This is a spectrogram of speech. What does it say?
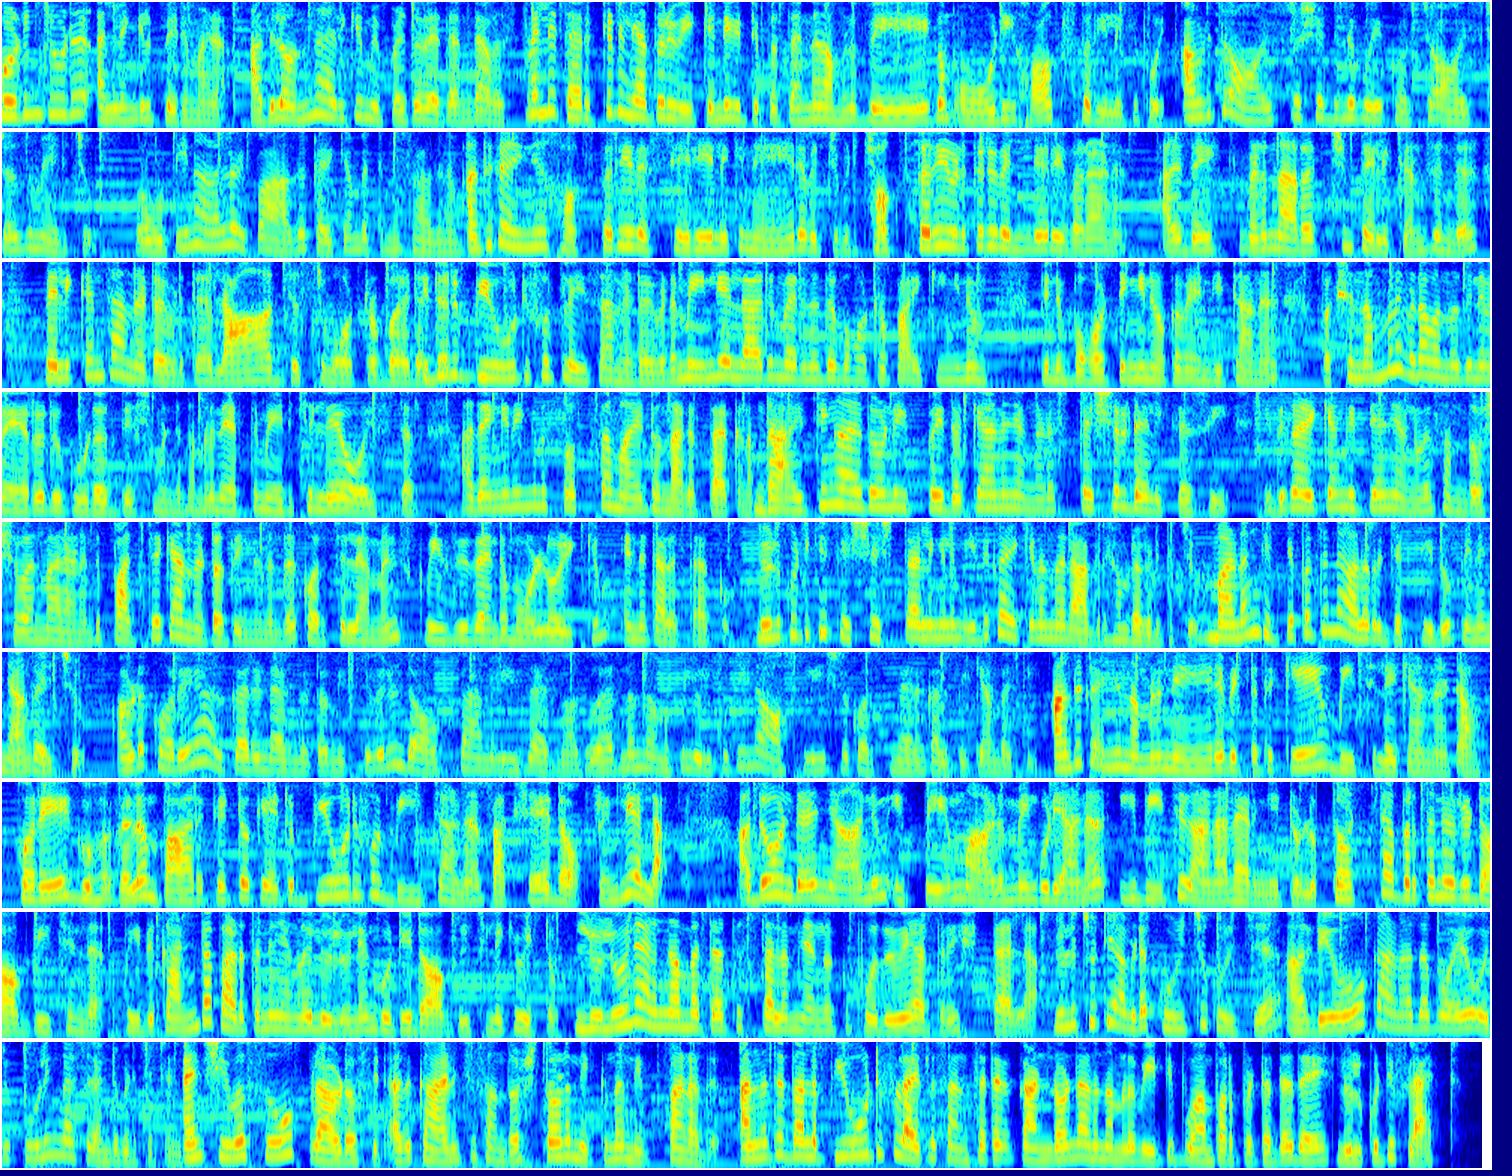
കൊടുംചൂട് അല്ലെങ്കിൽ പെരുമഴ അതിലൊന്നായിരിക്കും ഇപ്പോഴത്തെ വെതറിന്റെ അവസ്ഥ. വലിയ തിരക്കിടില്ലാത്തൊരു വീക്കെൻഡ് കിട്ടിയപ്പോൾ തന്നെ നമ്മൾ വേഗം ഓടി ഹോക്സ്ബറിയിലേക്ക് പോയി. അവിടുത്തെ ഓയിസ്റ്റർ ഷെഡിൽ പോയി കുറച്ച് ഓയിസ്റ്റേഴ്സ് മേടിച്ചു. പ്രോട്ടീൻ ആണല്ലോ ഇപ്പോൾ ആകെ കഴിക്കാൻ പറ്റുന്ന സാധനം. അത് കഴിഞ്ഞ് ഹോക്സ്ബറി റെസ്റ്റ് ഏരിയയിലേക്ക് നേരെ വെച്ച് പിടിച്ചു. ഹോക്സ്ബറി ഇവിടുത്തെ ഒരു വലിയ റിവറാണ് അതെ ഇവിടെ നിറച്ചും പെലിക്കൻസ് ഉണ്ട്. പെലിക്കൻസ് ആണ് കേട്ടോ ഇവിടുത്തെ ലാർജസ്റ്റ് വാട്ടർ ബേർഡ് ഇതൊരു ബ്യൂട്ടിഫുൾ പ്ലേസ് ആണ് കേട്ടോ. ഇവിടെ മെയിൻലി എല്ലാവരും വരുന്നത് വാട്ടർ ബൈക്കിങ്ങിനും പിന്നെ ബോട്ടിങ്ങിനും ഒക്കെ വേണ്ടിയിട്ടാണ്. പക്ഷെ നമ്മൾ ഇവിടെ വന്നതിന് വേറൊരു കൂടെ ഉദ്ദേശമുണ്ട്. നമ്മൾ നേരത്തെ മേടിച്ചില്ലേ ഓയിസ്റ്റർ അതെങ്ങനെയെങ്കിലും സ്വസ്ഥമായിട്ടൊന്ന് അകത്താക്കണം. ഡയറ്റിംഗ് ആയതുകൊണ്ട് ഇപ്പോൾ ഇതൊക്കെയാണ് ഞങ്ങളുടെ സ്പെഷ്യൽ ഡെലിക്കസി ഇത് കഴിക്കാൻ കിട്ടിയാൽ ഞങ്ങൾ സന്തോഷവാന്മാരാണ്. ഇത് പച്ചക്കാണ് കേട്ടോ തിന്നണത്. കുറച്ച് ലെമൺ സ്ക്വീസ് ചെയ്ത് അതിന്റെ മുകളിൽ ഒഴിക്കും. എന്നിട്ട് അകത്താക്കും. ലുലുക്കുട്ടിക്ക് ഫിഷ് ഇഷ്ടമല്ലെങ്കിലും ഇത് കഴിക്കണം എന്നൊരു ആഗ്രഹം പ്രകടിപ്പിച്ചു. മണം കിട്ടിയപ്പോൾ തന്നെ ആൾ റിജക്ട് ചെയ്തു. പിന്നെ ഞാൻ കഴിച്ചു. അവിടെ കുറേ ആൾക്കാരുണ്ടായിരുന്നു കേട്ടോ. മിക്കവരും ഡോഗ് ഫാമിലീസ് ആയിരുന്നു. അത് കാരണം നമുക്ക് ലുലുക്കുട്ടീനെ ഓഫ് ലീഷിൽ കുറച്ച് നേരം കളിപ്പിക്കാൻ പറ്റി. അത് കഴിഞ്ഞ് നമ്മൾ നേരെ വിട്ടത് കേവ് ബീച്ചിലേക്കാണ് കേട്ടോ. കുറേ ഗുഹകളും പാറക്കെട്ടും ഒക്കെ ആയിട്ട് ബ്യൂട്ടിഫുൾ ബീച്ചാണ് പക്ഷേ ഡോഗ് ഫ്രണ്ട്ലി അല്ല. അതുകൊണ്ട് ഞാനും ഇപ്പയും ആളുമ്മയും കൂടിയാണ് ഈ ബീച്ച് കാണാൻ ഇറങ്ങിയിട്ടുള്ളൂ. തൊട്ടപ്പുറത്ത് തന്നെ ഒരു ഡോഗ് ബീച്ച് ഉണ്ട്. അപ്പൊ ഇത് കണ്ട പാടെ തന്നെ ഞങ്ങൾ ലുലുവിനെയും കൂട്ടി ഡോഗ് ബീച്ചിലേക്ക് വിട്ടു. ലുലുവിന് ഇറങ്ങാൻ പറ്റാത്ത സ്ഥലം ഞങ്ങൾക്ക് പൊതുവേ അത്ര ഇഷ്ടമല്ല. ലുലുച്ചുട്ടി അവിടെ കുഴിച്ചു കുഴിച്ച് ആരുടെയോ കാണാതെ പോയ ഒരു cooling glass കണ്ടുപിടിച്ചിട്ടുണ്ട്. And she was so proud of it അത് കാണിച്ച് സന്തോഷത്തോടെ നിൽക്കുന്ന നിപ്പാണത്. അന്നത്തെ നല്ല ബ്യൂട്ടിഫുൾ ആയിട്ടുള്ള സൺസെറ്റ് ഒക്കെ കണ്ടോണ്ടാണ് നമ്മൾ വീട്ടിൽ പോകാൻ പുറപ്പെട്ടത്. അതെ ലുലുക്കുട്ടി ഫ്ലാറ്റ്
